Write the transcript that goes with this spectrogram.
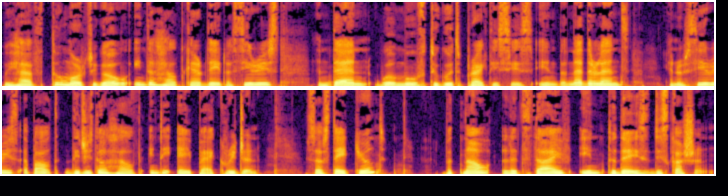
We have two more to go in the healthcare data series, and then we'll move to good practices in the Netherlands and a series about digital health in the APAC region. So stay tuned. But now let's dive in today's discussion.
